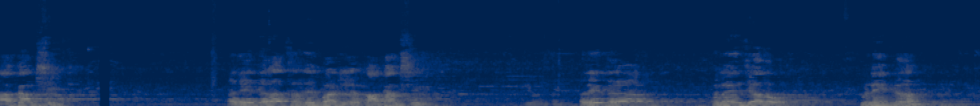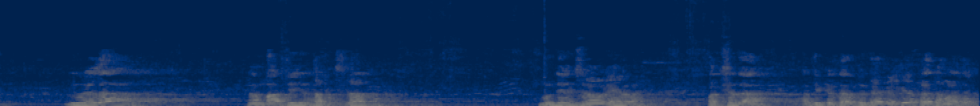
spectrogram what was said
ಆಕಾಂಕ್ಷಿ. ಅದೇ ತರ ಸಂಜಯ್ ಪಾಟೀಲ್ ಆಕಾಂಕ್ಷಿ. ಅದೇ ತರ ಪುನಯನ್ ಜಾಧವ್ ವಿನಯ್ ಕದಂ ಇವರೆಲ್ಲ ನಮ್ಮ ಭಾರತೀಯ ಜನತಾ ಪಕ್ಷದ ಮುಂದಿನ ಚುನಾವಣೆ ಪಕ್ಷದ ಅಧಿಕೃತ ಅಭ್ಯರ್ಥಿ ಆಗಲಿಕ್ಕೆ ಪ್ರಯತ್ನ ಮಾಡ್ತಾರೆ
